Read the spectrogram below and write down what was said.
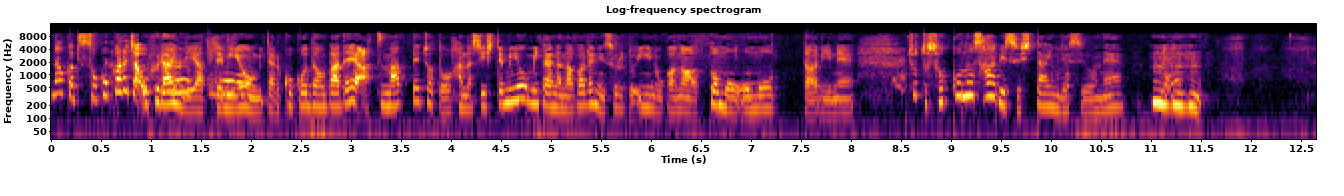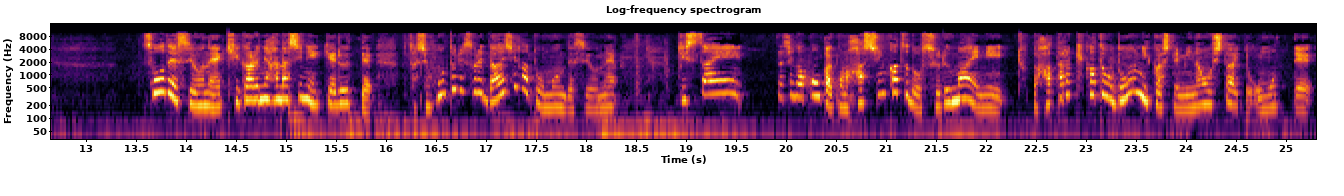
なおかつそこからじゃあオフラインでやってみようみたいな、ここの場で集まってちょっとお話ししてみようみたいな流れにするといいのかなとも思ったりね、ちょっとそこのサービスしたいんですよね。うんうんうん。そうですよね。気軽に話しに行けるって。私本当にそれ大事だと思うんですよね。実際、私が今回この発信活動をする前に、ちょっと働き方をどうにかして見直したいと思って、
